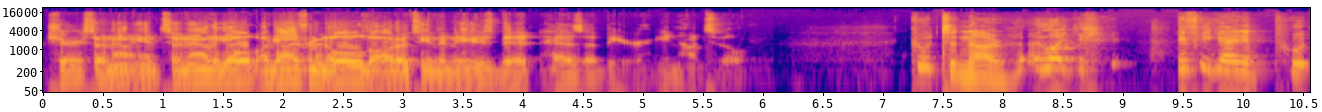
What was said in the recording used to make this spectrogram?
sure. So now, and so now the old a guy from an old auto tune the news bit has a beer in Huntsville. Good to know. Like, if you're going to put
